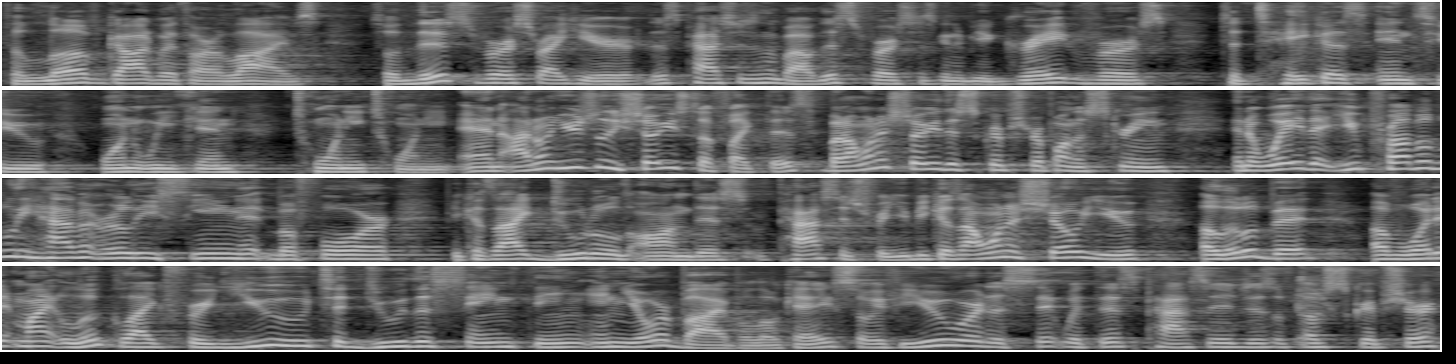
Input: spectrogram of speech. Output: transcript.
to love God with our lives. So, this verse right here, this passage in the Bible, this verse is going to be a great verse to take us into one weekend 2020. And I don't usually show you stuff like this, but I want to show you the scripture up on the screen in a way that you probably haven't really seen it before because I doodled on this passage for you because I want to show you a little bit of what it might look like for you to do the same thing in your Bible, okay? So if you were to sit with this passage of, of scripture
